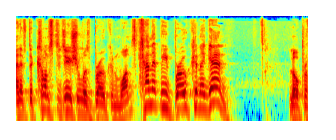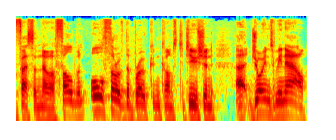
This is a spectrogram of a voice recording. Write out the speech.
And if the Constitution was broken once, can it be broken again? Law Professor Noah Feldman, author of The Broken Constitution, uh, joins me now.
